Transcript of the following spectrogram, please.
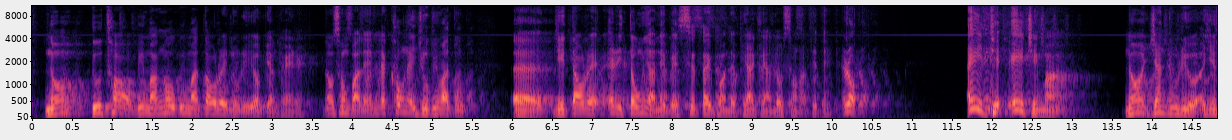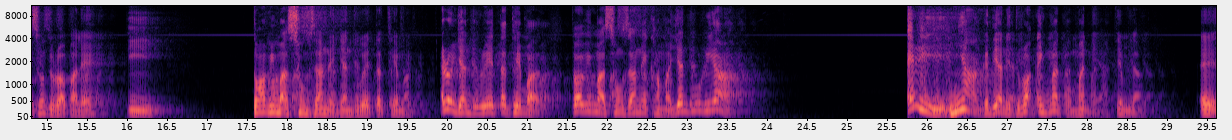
။နော်သူထောက်ပြီးမှငုတ်ပြီးမှတောက်တဲ့လူတွေရောပြန်ခိုင်းတယ်။နောက်ဆုံးပါလဲလက်ခုံနဲ့ယူပြီးမှသူအဲရေတောက်တဲ့အဲ့ဒီ300နဲ့ပဲစစ်တိုက်ဖို့တဲ့ဖျားခံလှုပ်ဆောင်တာဖြစ်တယ်။အဲ့တော့ အဲ့ဒီအဲ့ဒီအချိန်မှာနော်ရန်သူတွေကိုအရင်ဆုံးသူတို့ကဗာလဲဒီသွားပြီးမှစုံစမ်းတယ်ရန်သူရဲ့တက်ထဲမှာအဲ့တော့ရန်သူတွေရဲ့တက်ထဲမှာသွားပြီးမှစုံစမ်းတဲ့ခါမှာရန်သူတွေကအဲ့ဒီညကတည်းကနေသူတို့အိမ်မက်ကိုမတ်နေရပြစ်မလားအေး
